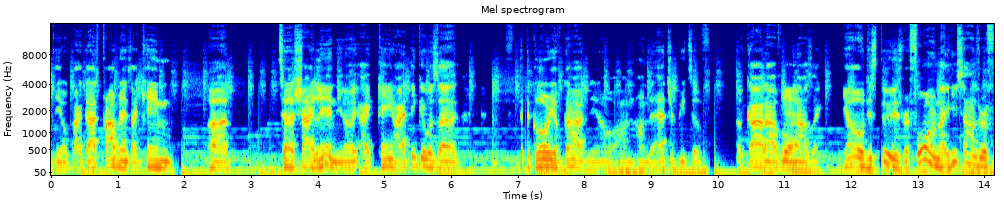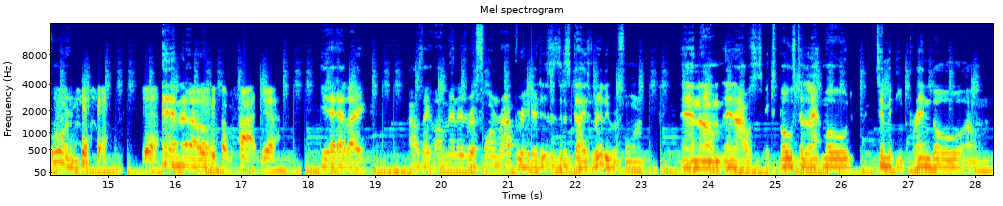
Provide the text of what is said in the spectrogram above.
you know, by God's providence, I came uh, to Shai Linne. You know, I came. I think it was uh, the glory of God. You know, on on the attributes of of God album, yeah. and I was like, "Yo, this dude is reformed. Like he sounds reformed." yeah. And uh, yeah, his stuff is hot. Yeah. Yeah, like I was like, "Oh man, there's a reformed rapper here. This is this guy's really reformed." And um, and I was exposed to Lamp Mode, Timothy Brindle, um,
